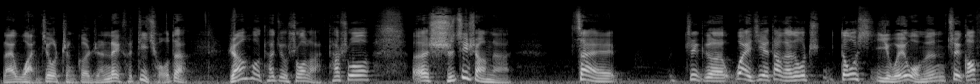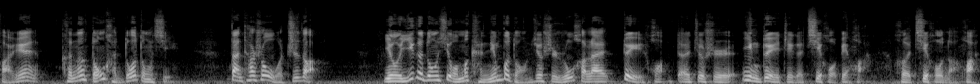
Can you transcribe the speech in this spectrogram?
来挽救整个人类和地球的。然后他就说了，他说：“呃，实际上呢，在这个外界大概都都以为我们最高法院可能懂很多东西，但他说我知道有一个东西我们肯定不懂，就是如何来对话，呃，就是应对这个气候变化和气候暖化。”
